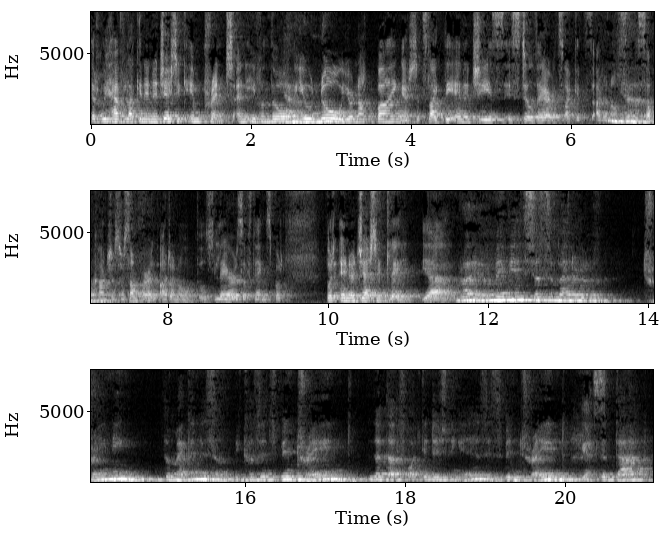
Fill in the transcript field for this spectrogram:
That we have like an energetic imprint, and even though Yeah. you know you're not buying it, it's like the energy is, is still there. It's like it's, I don't know, it's in the subconscious or somewhere, I don't know, those layers of things, but, but energetically, yeah. Right, maybe it's just a matter of training the mechanism because it's been trained that that's what conditioning is. It's been trained Yes. that that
